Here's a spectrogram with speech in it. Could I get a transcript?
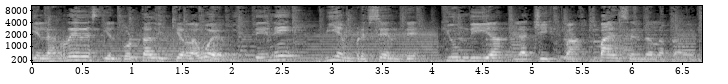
y en las redes y el portal de Izquierda Web. Y tené bien presente que un día La Chispa va a encender la pradera.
